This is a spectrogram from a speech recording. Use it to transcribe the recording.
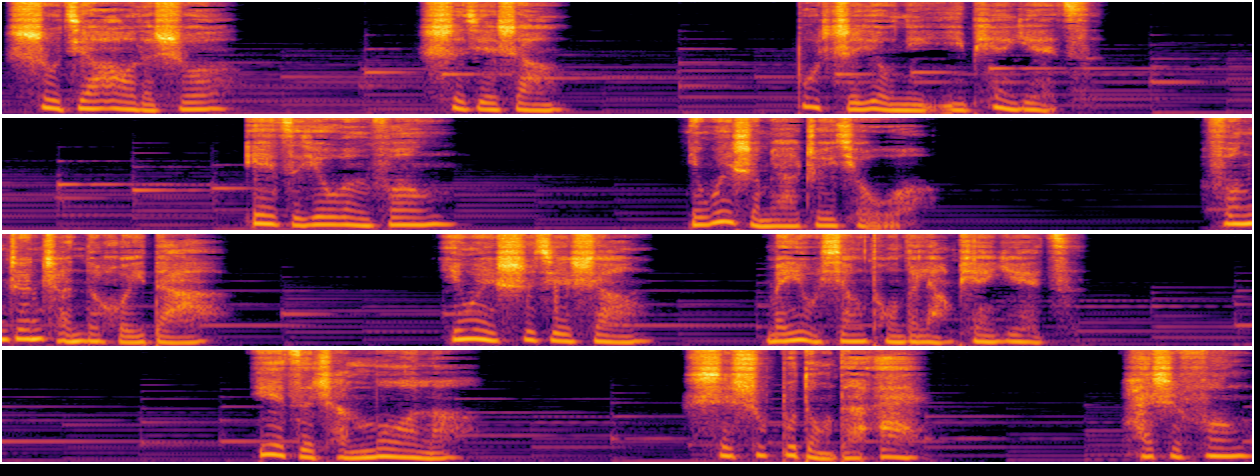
树骄傲地说：“世界上不只有你一片叶子。”叶子又问风：“你为什么要追求我？”风真诚的回答。因为世界上没有相同的两片叶子，叶子沉默了，是树不懂得爱，还是风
